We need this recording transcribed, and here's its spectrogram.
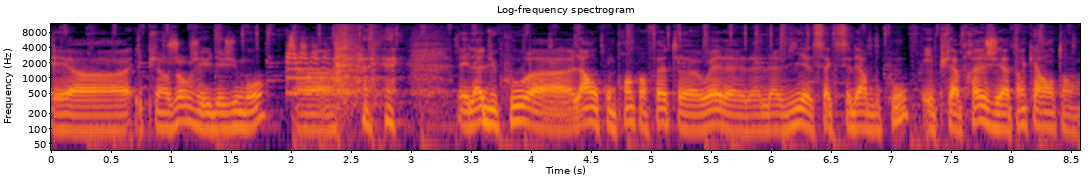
Et, puis un jour, j'ai eu des jumeaux. Et là, du coup, euh, là, on comprend qu'en fait, euh, ouais, la, vie, elle s'accélère beaucoup. Et puis après, j'ai atteint 40 ans.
